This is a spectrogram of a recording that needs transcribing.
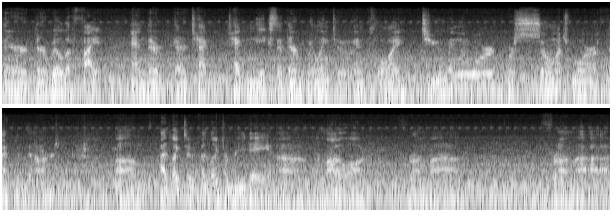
their their will to fight and their their tech techniques that they're willing to employ to win the war were so much more effective than ours. Um, I'd like to I'd like to read a, uh, a monologue from uh, from uh, uh,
